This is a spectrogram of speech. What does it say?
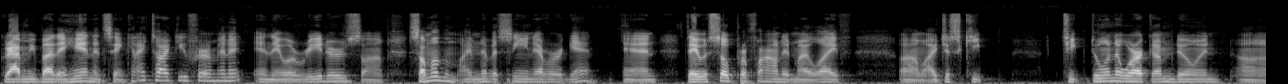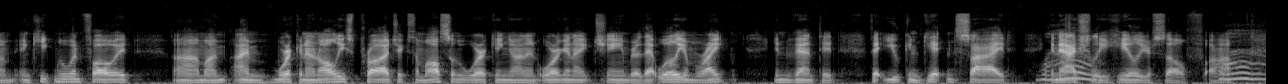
grabbing me by the hand and saying, "Can I talk to you for a minute?" And they were readers. Um, some of them I've never seen ever again, and they were so profound in my life. Um, I just keep keep doing the work I'm doing um, and keep moving forward. Um, I'm I'm working on all these projects. I'm also working on an orgonite chamber that William Reich invented that you can get inside and actually heal yourself. Uh, Wow.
